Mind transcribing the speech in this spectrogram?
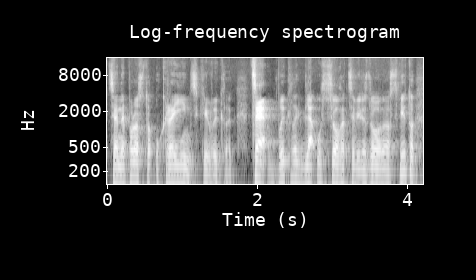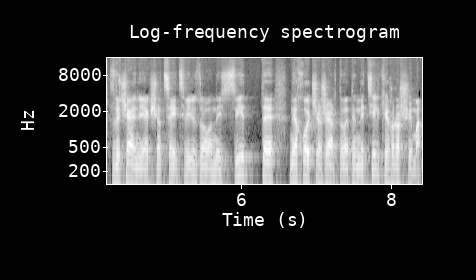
це не просто український виклик, це виклик для усього цивілізованого світу. Звичайно, якщо цей цивілізований світ е, не хоче жертвувати не тільки грошима,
